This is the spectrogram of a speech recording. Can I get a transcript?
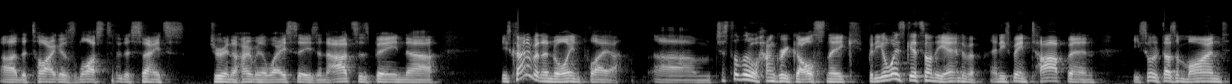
uh, the Tigers lost to the Saints during the home and away season. Aarts has been uh, he's kind of an annoying player. Um, just a little hungry goal sneak, but he always gets on the end of him, and he's been tough, and he sort of doesn't mind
